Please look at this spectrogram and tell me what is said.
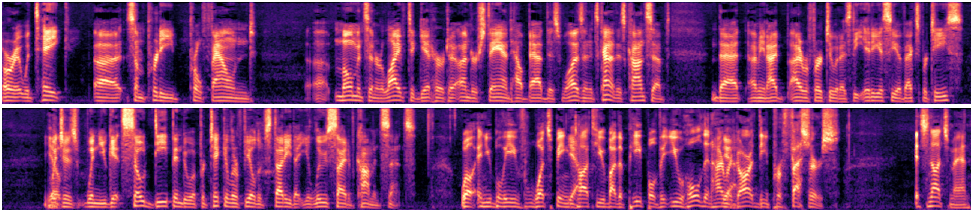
or it would take uh, some pretty profound uh, moments in her life to get her to understand how bad this was. And it's kind of this concept that I mean, I I refer to it as the idiocy of expertise Yep. which is when you get so deep into a particular field of study that you lose sight of common sense. Well, and you believe what's being taught to you by the people that you hold in high Yeah. regard, the professors. It's nuts, man.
